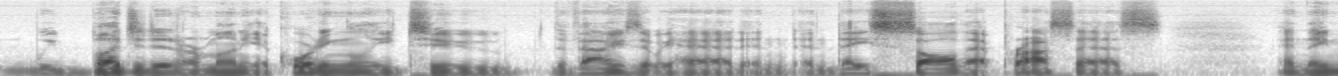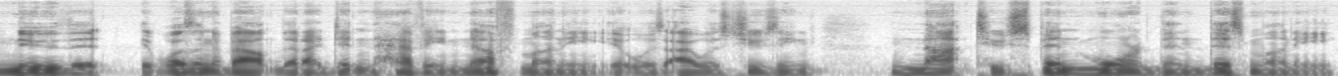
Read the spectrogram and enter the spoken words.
we budgeted our money accordingly to the values that we had, and and they saw that process and they knew that it wasn't about that I didn't have enough money. It was I was choosing not to spend more than this money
